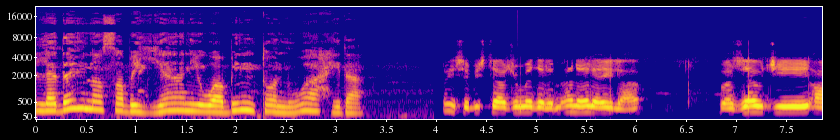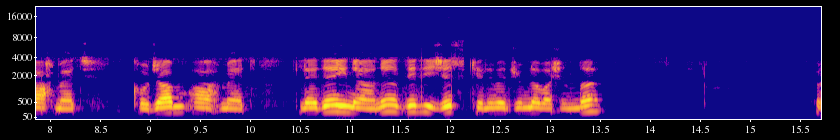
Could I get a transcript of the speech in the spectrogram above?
لدينا صبيان وبنت واحدة Neyse biz tercüme edelim. Ene Leyla ve zevci Ahmet. Kocam Ahmet. Ledeyna ne diyeceğiz kelime cümle başında? Ee,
